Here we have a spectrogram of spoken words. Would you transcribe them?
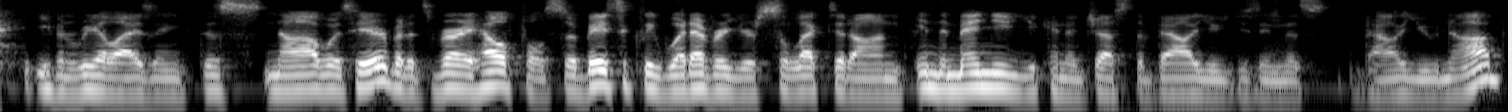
even realizing this knob was here, but it's very helpful. So basically whatever you're selected on in the menu, you can adjust the value using this value knob.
